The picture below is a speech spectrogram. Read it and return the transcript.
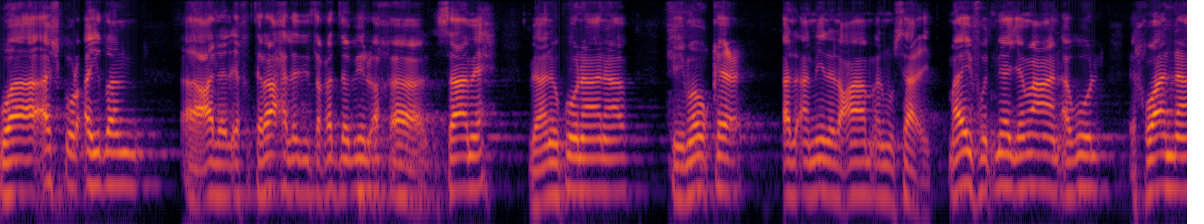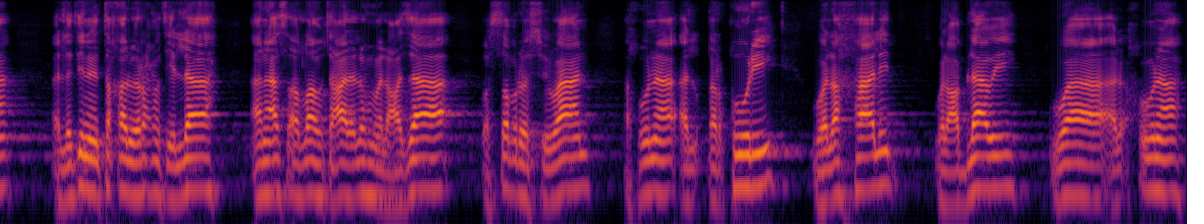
وأشكر أيضا على الاقتراح الذي تقدم به الأخ سامح بأن يكون أنا في موقع الأمين العام المساعد. ما يفوتني يا جماعة أن أقول إخواننا الذين انتقلوا لرحمة الله أنا أسأل الله تعالى لهم العزاء والصبر والسلوان أخونا القرقوري والأخ خالد والعبلاوي وأخونا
